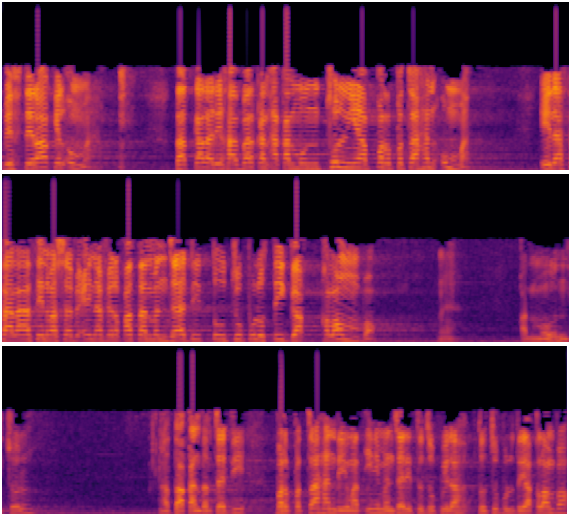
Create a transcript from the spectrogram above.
biftirakil ummah. Tatkala dikhabarkan akan munculnya perpecahan umat ila salasin wa sab'ina firqatan menjadi 73 kelompok. Ya. akan muncul atau akan terjadi perpecahan di umat ini menjadi 73 kelompok.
